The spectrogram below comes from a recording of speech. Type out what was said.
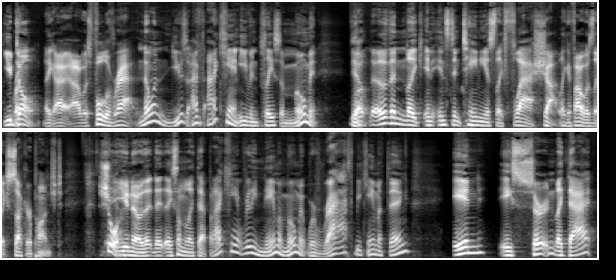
You don't like I, I was full of wrath. No one uses. I, I can't even place a moment. Yeah. Other than like an instantaneous like flash shot, like if I was like sucker punched, Sure. you know that, that like something like that. But I can't really name a moment where wrath became a thing in a certain like that.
